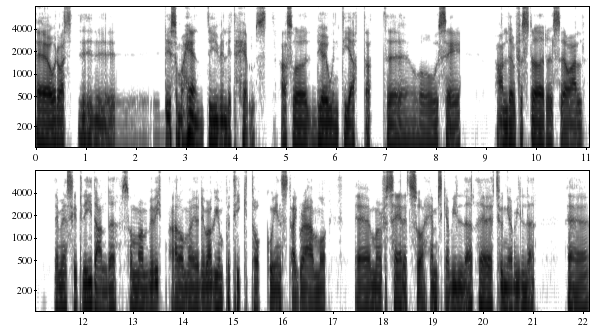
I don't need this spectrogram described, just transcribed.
Eh, och alltså, det, var, det som har hänt är ju väldigt hemskt. Alltså det gör ont i hjärtat eh, att se all den förstörelse och all det mänskligt lidande som man bevittnar. Om det bara går in på TikTok och Instagram och eh, man får se rätt så hemska bilder, eh, tunga bilder. Eh,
